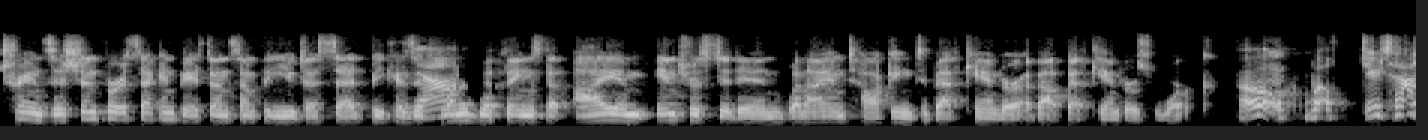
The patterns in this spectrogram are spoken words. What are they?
transition for a second based on something you just said because it's yeah. one of the things that I am interested in when I am talking to Beth Kander about Beth Kander's work. Oh, well, do tell.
